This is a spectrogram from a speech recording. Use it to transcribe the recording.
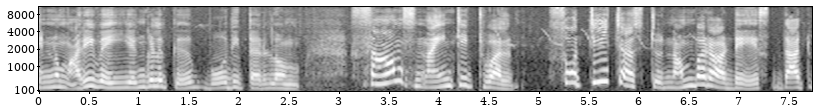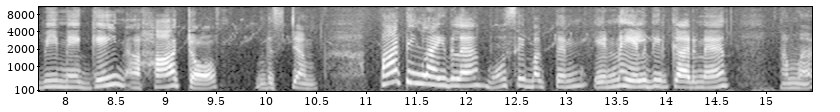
எண்ணும் அறிவை எங்களுக்கு போதித்தருளும். Psalms ninety twelve so teach us to number our days that we may gain a heart of wisdom பார்த்தீங்களா இதில்? மோசே பக்தன் என்ன எழுதியிருக்காருன்னு? நம்ம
